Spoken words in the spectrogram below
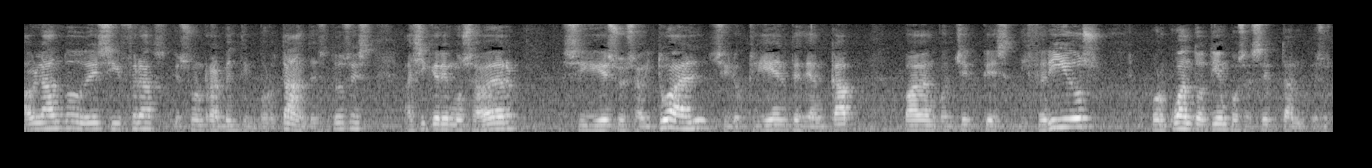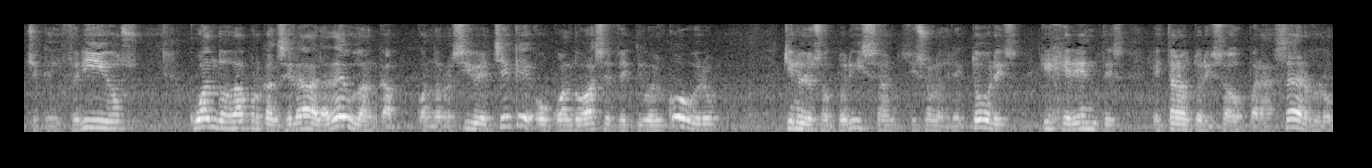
hablando de cifras que son realmente importantes. Entonces, allí queremos saber si eso es habitual, si los clientes de ANCAP pagan con cheques diferidos, por cuánto tiempo se aceptan esos cheques diferidos, cuándo da por cancelada la deuda ANCAP, cuando recibe el cheque o cuando hace efectivo el cobro, quiénes los autorizan, si son los directores, qué gerentes están autorizados para hacerlo,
